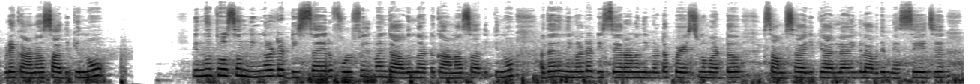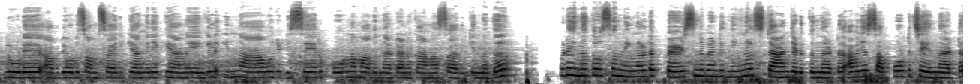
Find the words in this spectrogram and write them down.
ഇവിടെ കാണാൻ സാധിക്കുന്നു. ഇന്നത്തെ ദിവസം നിങ്ങളുടെ ഡിസയർ ഫുൾഫിൽമെന്റ് ആകുന്നതായിട്ട് കാണാൻ സാധിക്കുന്നു. അതായത് നിങ്ങളുടെ ഡിസയറാണ് നിങ്ങളുടെ പേഴ്സണുമായിട്ട് സംസാരിക്കുക. അല്ലെങ്കിൽ അവരെ മെസ്സേജിലൂടെ അവരോട് സംസാരിക്കുക. അങ്ങനെയൊക്കെയാണ് എങ്കിൽ ഇന്ന് ആ ഒരു ഡിസയർ പൂർണമാകുന്നതായിട്ടാണ് കാണാൻ സാധിക്കുന്നത്. ഇവിടെ ഇന്നത്തെ ദിവസം നിങ്ങളുടെ പേഴ്സിന് വേണ്ടി നിങ്ങൾ സ്റ്റാൻഡ് എടുക്കുന്നതായിട്ട് അവരെ സപ്പോർട്ട് ചെയ്യുന്നതായിട്ട്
